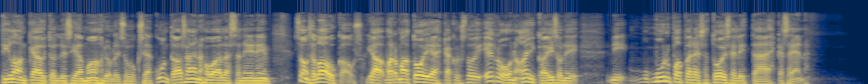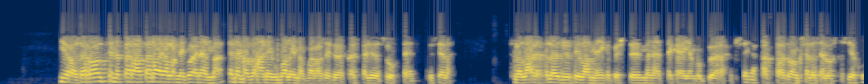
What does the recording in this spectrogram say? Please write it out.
tilankäytöllisiä mahdollisuuksia, kun taas NHL, niin, niin se on se laukaus. Ja varmaan toi ehkä, koska toi ero on aika iso, niin, niin mun papereissa toi selittää ehkä sen. Joo, se on siinä pelaajalla niin kuin enemmän, enemmän vähän niin kuin valinnanvaraa hyökkäyspelissä suhteen, kun siellä siellä laidasta löytyy tilanne, mihin pystyy menemään tekemään jonkun pyörähyksen ja katsoa, että onko siellä selustassa joku.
